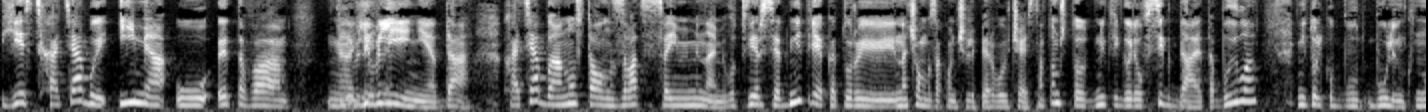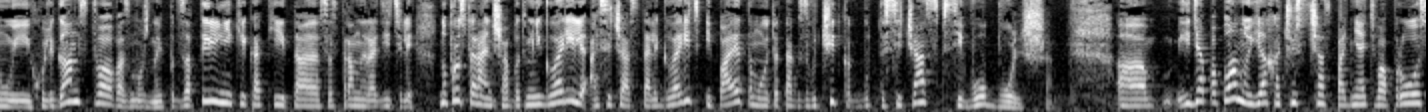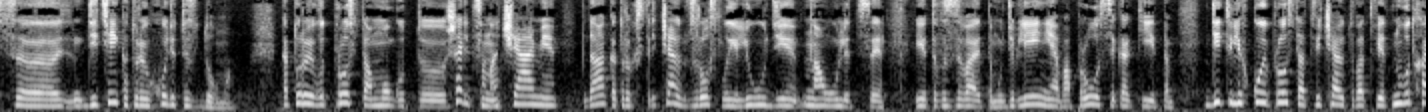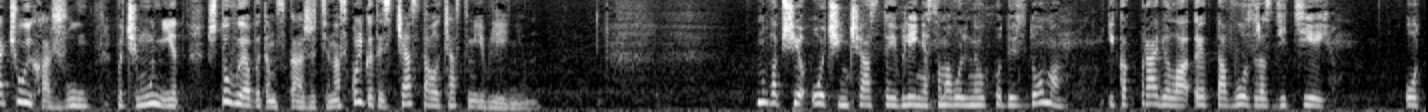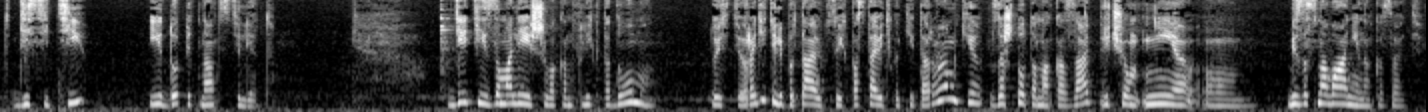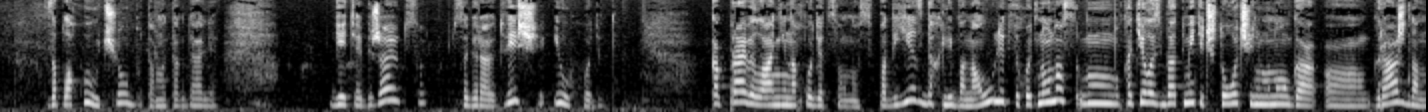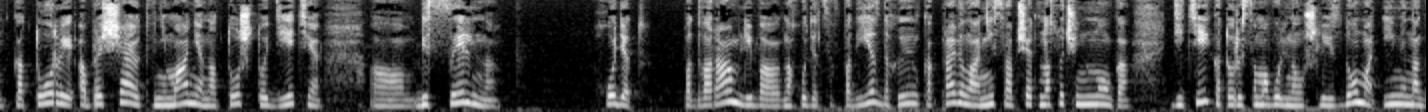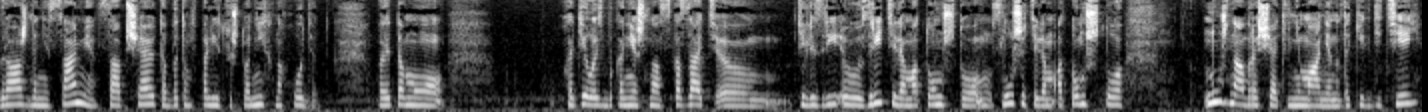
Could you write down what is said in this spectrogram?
есть хотя бы имя у этого явление. явление, да. Хотя бы оно стало называться своими именами. Вот версия Дмитрия, который, на чем мы закончили первую часть, на том, что Дмитрий говорил, всегда это было, не только буллинг, но и хулиганство, возможно, и подзатыльники какие-то со стороны родителей. Но просто раньше об этом не говорили, а сейчас стали говорить, и поэтому это так звучит, как будто сейчас всего больше. А, идя по плану, я хочу сейчас поднять вопрос э, детей, которые уходят из дома которые вот просто могут э, шариться ночами, да, которых встречают взрослые люди на улице, и это вызывает там удивление, вопросы какие-то. Дети легко и просто отвечают в ответ, ну вот хочу и хожу, почему нет? Что вы об этом скажете? Насколько это сейчас стало частым явлением? Ну, вообще очень частое явление самовольные ухода из дома. И, как правило, это возраст детей от 10 и до 15 лет дети из-за малейшего конфликта дома, то есть родители пытаются их поставить в какие-то рамки, за что-то наказать, причем не э, без оснований наказать, за плохую учебу там и так далее. Дети обижаются, собирают вещи и уходят. Как правило, они находятся у нас в подъездах, либо на улице. Хоть, но у нас хотелось бы отметить, что очень много э, граждан, которые обращают внимание на то, что дети э, бесцельно ходят по дворам, либо находятся в подъездах, и, как правило, они сообщают. У нас очень много детей, которые самовольно ушли из дома, именно граждане сами сообщают об этом в полицию, что они их находят. Поэтому хотелось бы, конечно, сказать э, телезрителям о том, что слушателям о том, что нужно обращать внимание на таких детей,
